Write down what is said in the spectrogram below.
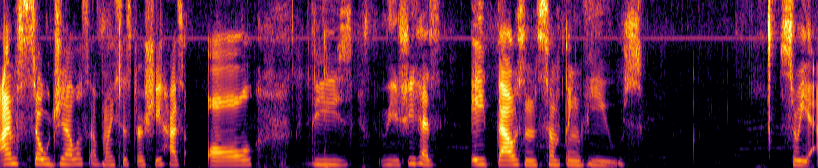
I'm so jealous of my sister. She has all these views. She has 8,000 something views. So yeah,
